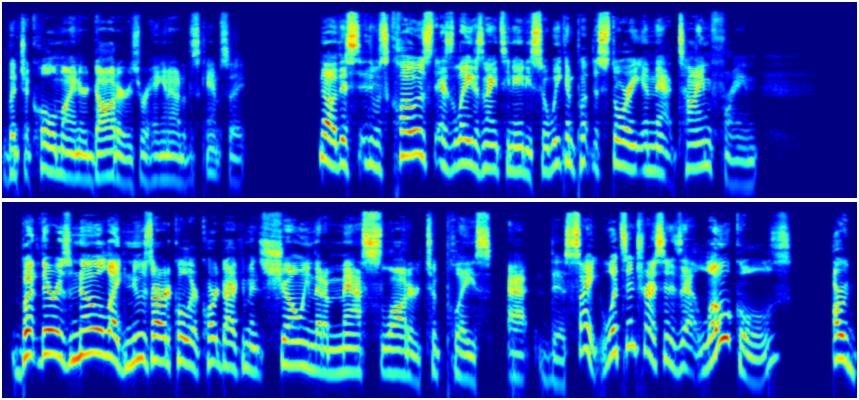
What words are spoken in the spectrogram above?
A bunch of coal miner daughters were hanging out at this campsite. No, this it was closed as late as 1980, so we can put the story in that time frame. But there is no like news article or court documents showing that a mass slaughter took place at this site. What's interesting is that locals are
